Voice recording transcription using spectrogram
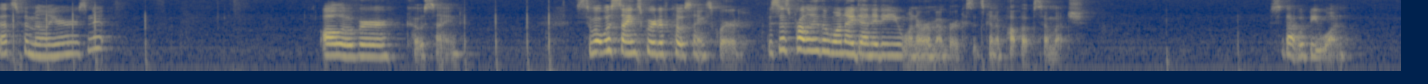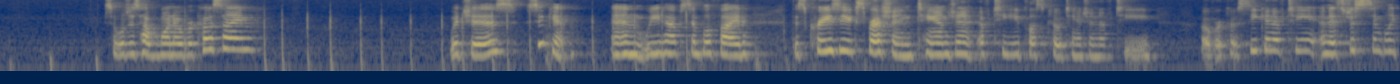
That's familiar, isn't it? All over cosine. So what was sine squared of cosine squared? This is probably the one identity you want to remember because it's going to pop up so much. So that would be 1. So we'll just have 1 over cosine, which is secant. And we have simplified this crazy expression, tangent of t plus cotangent of t over cosecant of t, and it's just simply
